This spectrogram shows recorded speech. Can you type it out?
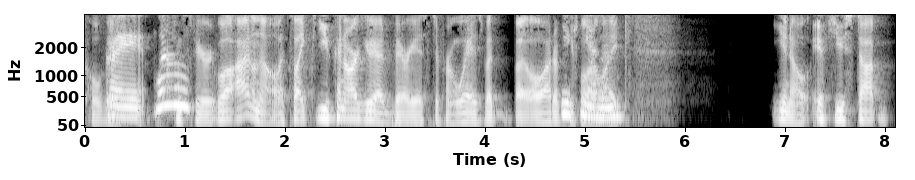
COVID. Right. Well, conspiracy. Well, I don't know. It's like you can argue at various different ways, but but a lot of people are like, you know, if you stop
